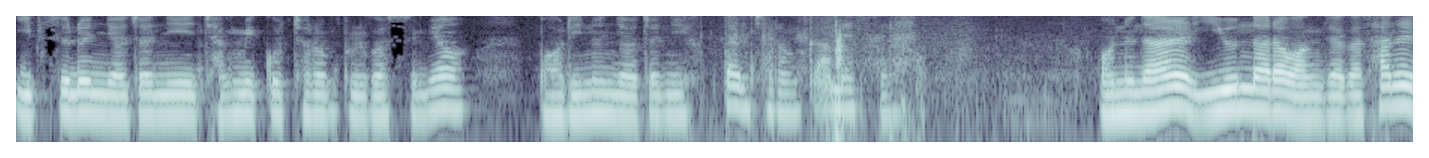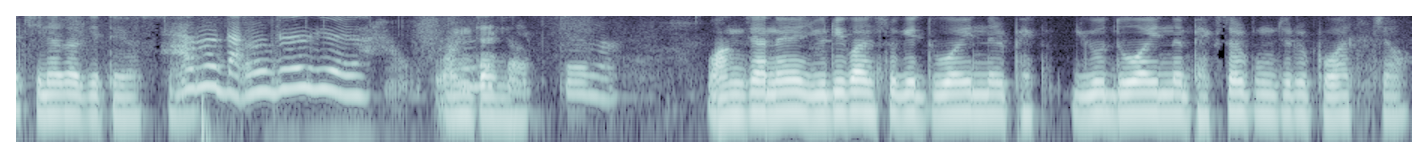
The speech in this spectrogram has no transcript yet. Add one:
입술은 여전히 장미꽃처럼 붉었으며 머리는 여전히 흑단처럼 까맸어요. 어느 날 이웃나라 왕자가 산을 지나가게 되었어요. 아무 하고 왕자님. 없잖아. 왕자는 유리관 속에 누워있는, 백, 유- 누워있는 백설공주를 보았죠.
